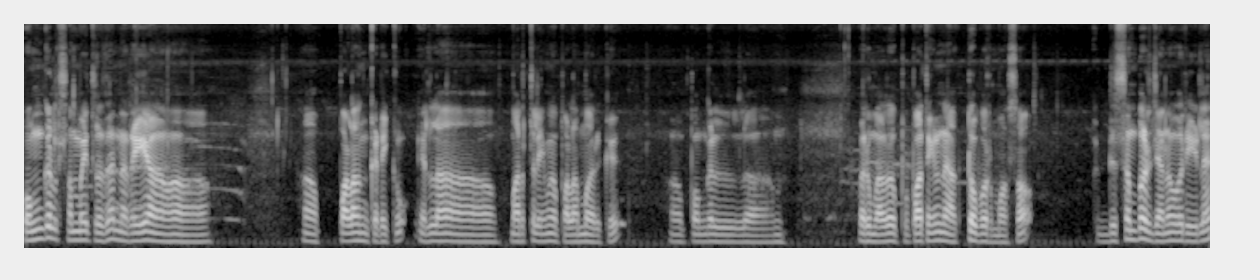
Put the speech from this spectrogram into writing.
பொங்கல் சமயத்தில் தான் நிறையா பழம் கிடைக்கும். எல்லா மரத்துலேயுமே பழமாக இருக்குது பொங்கல் வரும். அதாவது இப்போ பார்த்திங்கன்னா அக்டோபர் மாதம் டிசம்பர் ஜனவரியில்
